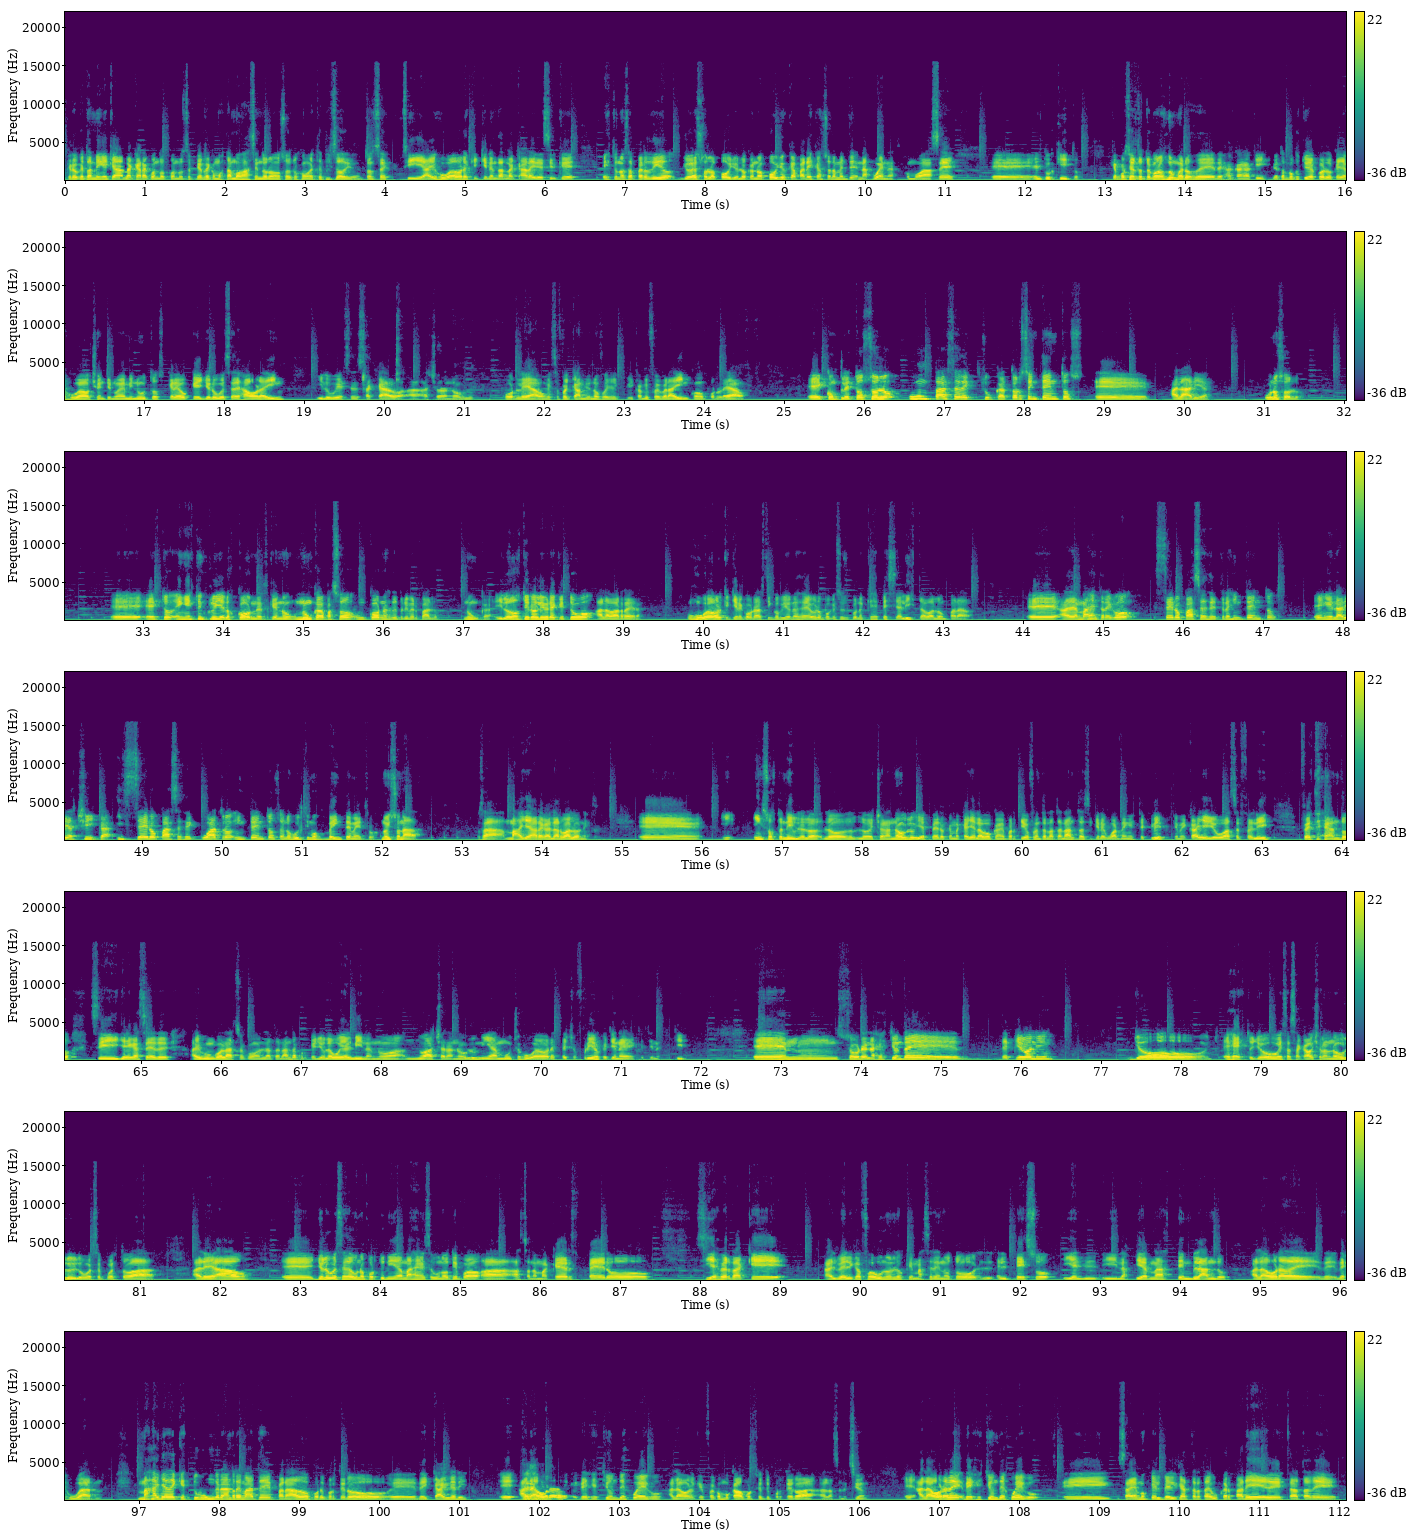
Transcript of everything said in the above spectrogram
Creo que también hay que dar la cara cuando, cuando se pierde, como estamos haciéndolo nosotros con este episodio. Entonces, si hay jugadores que quieren dar la cara y decir que esto no se ha perdido, yo eso lo apoyo. Lo que no apoyo es que aparezcan solamente en las buenas, como hace eh, el turquito. Que por cierto, tengo los números de, de Hakan aquí. Yo tampoco estoy de acuerdo que haya jugado 89 minutos. Creo que yo lo hubiese dejado ahora y lo hubiese sacado a, a por Leao. Ese fue el cambio, ¿no? Fue, el, cambio fue Brahim como por Leao. Eh, completó solo un pase de sus 14 intentos eh, al área. Uno solo. Esto, en esto incluye los corners, que no, nunca pasó un corner del primer palo. Nunca. Y los dos tiros libres que tuvo a la barrera. Un jugador que quiere cobrar 5 millones de euros porque se supone que es especialista balón parado. además entregó cero pases de tres intentos en el área chica y cero pases de cuatro intentos en los últimos 20 metros. No hizo nada. O sea, más allá de regalar balones. Eh, insostenible lo, lo, lo de Charanoglu y espero que me calle la boca en el partido frente al Atalanta. Si quieren guarden este clip, que me calle. Yo voy a ser feliz festeando si llega a ser algún golazo con el Atalanta, porque yo le voy al Milan, no a, no a Charanoglu ni a muchos jugadores pechos fríos que tiene, que tiene este equipo. Em, sobre la gestión de, de Pioli, yo, es esto, yo hubiese sacado a Charanoglu y lo hubiese puesto a, a Leao. Eh, yo le hubiese dado una oportunidad más en el segundo tiempo a, a Sanamakers, pero sí es verdad que al belga fue uno de los que más se le notó el peso y, el, y las piernas temblando a la hora de, de, jugar. Más allá de que tuvo un gran remate parado por el portero eh, de Cagliari, eh, a la hora de, gestión de juego, a la hora que fue convocado, por cierto, el portero a, a la selección, eh, a la hora de, gestión de juego, eh, sabemos que el belga trata de buscar paredes, trata de,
